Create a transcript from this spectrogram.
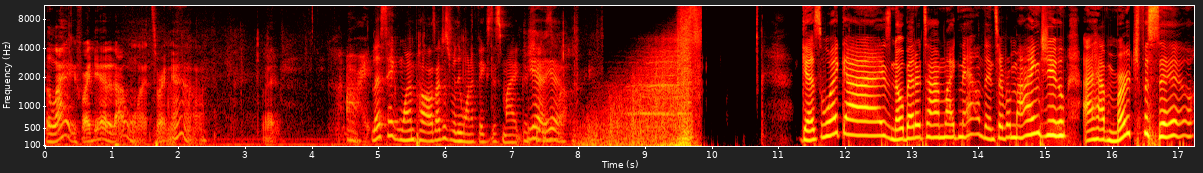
the life right there that I want right now. But All right, let's take one pause. I just really want to fix this mic. Yeah, yeah. loud. Guess what, guys? No better time like now than to remind you I have merch for sale.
